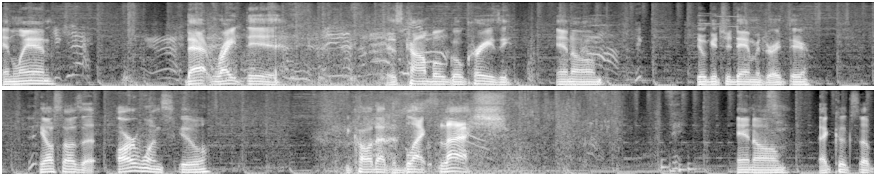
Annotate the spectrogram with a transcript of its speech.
and land that right there. This combo go crazy, and um, you'll get your damage right there. He also has a R1 skill we call that the black flash. And um that cooks up.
